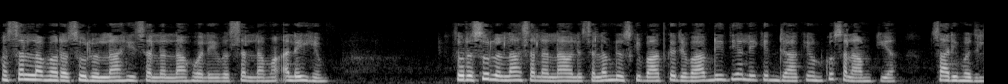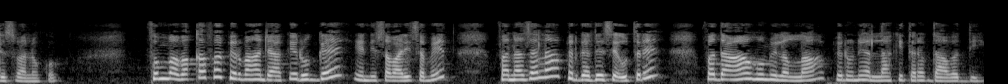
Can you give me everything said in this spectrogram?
فسلم رسول اللہ صلی اللہ علیہ وسلم علیہم۔ تو رسول اللہ صلی اللہ علیہ وسلم نے اس کی بات کا جواب نہیں دیا، لیکن جا کے ان کو سلام کیا، ساری مجلس والوں کو۔ تم وقف پھر وہاں جا کے رک گئے یعنی سواری سمیت۔ فنزلہ پھر گدے سے اترے۔ فدا مل اللہ پھر انہیں اللہ کی طرف دعوت دی۔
